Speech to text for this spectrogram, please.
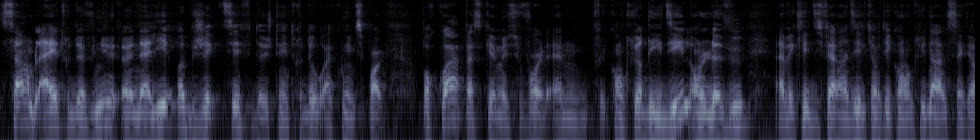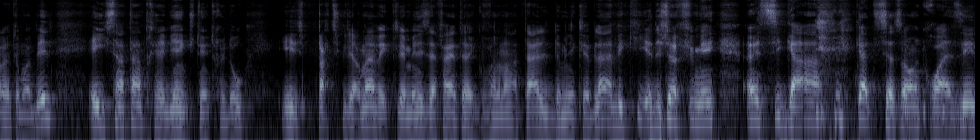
semble être devenu un allié objectif de Justin Trudeau à Queen's Park. Pourquoi? Parce que M. Ford aime conclure des deals. On l'a vu avec les différents deals qui ont été conclus dans le secteur de l'automobile. Et il s'entend très bien avec Justin Trudeau et particulièrement avec le ministre des Affaires intergouvernementales, Dominique Leblanc, avec qui il a déjà fumé un cigare quand ils se sont croisés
